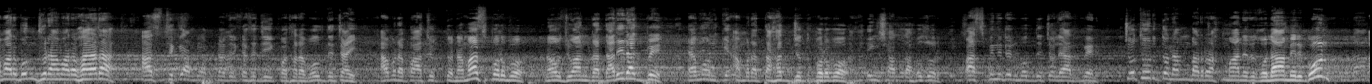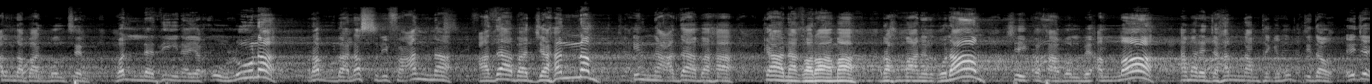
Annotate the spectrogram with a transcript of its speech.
আমার বন্ধুরা, আমার ভাইয়ারা, আজ থেকে আমি আপনাদের কাছে যে কথাটা বলতে চাই, আমরা পাঁচ ওয়াক্ত নামাজ পড়ব, নওজোয়ানরা দাঁড়িয়ে রাখবে, এমনকি আমরা তাহাজ্জত পড়ব। ইনশাআল্লাহ হুজুর, পাঁচ মিনিটের মধ্যে চলে আসবেন। চতুর্থ নাম্বার রহমানের গোলামের গুণ, আল্লাহ পাক বলছেন রাব্বানা নাসরিফ আন্না আযাবা জাহান্নাম, ইন্না আযাবাহা কানা গরামা। রহমানের গোলাম, সেই কথা বলবে আল্লাহ। আমারে জাহান্নাম থেকে মুক্তি দাও। এই যে,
